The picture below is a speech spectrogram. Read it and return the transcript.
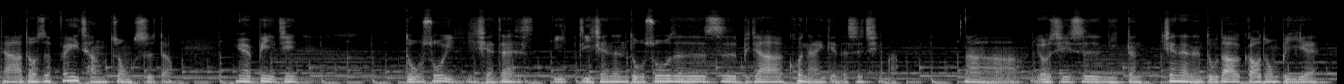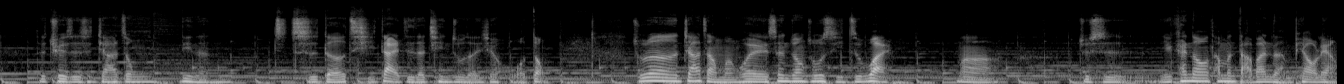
大家都是非常重视的。因为毕竟读书以以前在以以前人读书这是是比较困难一点的事情嘛。那尤其是你等现在能读到高中毕业，这确实是家中令人值得期待、值得庆祝的一些活动。除了家长们会盛装出席之外，那就是。你看到他们打扮的很漂亮，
